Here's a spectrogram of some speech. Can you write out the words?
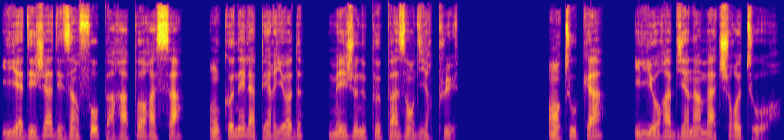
il y a déjà des infos par rapport à ça, on connaît la période, mais je ne peux pas en dire plus. En tout cas, il y aura bien un match retour.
